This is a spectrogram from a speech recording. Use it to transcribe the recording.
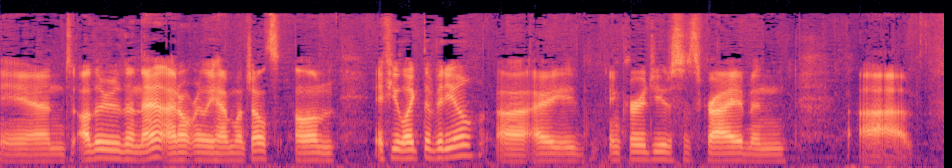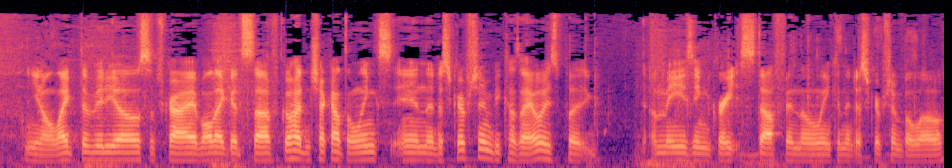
And other than that, I don't really have much else. Um, if you like the video, uh, I encourage you to subscribe and uh, you know like the video, subscribe, all that good stuff. Go ahead and check out the links in the description because I always put amazing, great stuff in the link in the description below.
